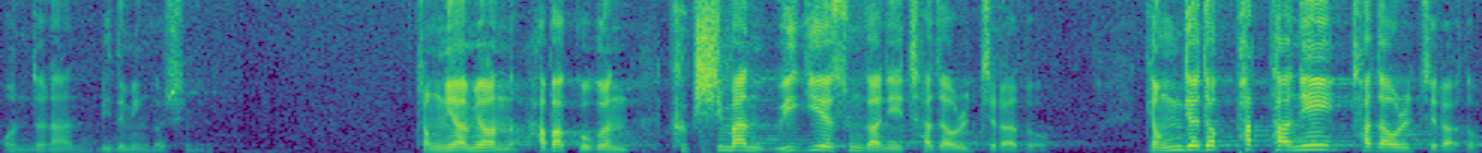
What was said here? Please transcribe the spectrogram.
온전한 믿음인 것입니다. 정리하면 하박국은 극심한 위기의 순간이 찾아올지라도 경제적 파탄이 찾아올지라도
